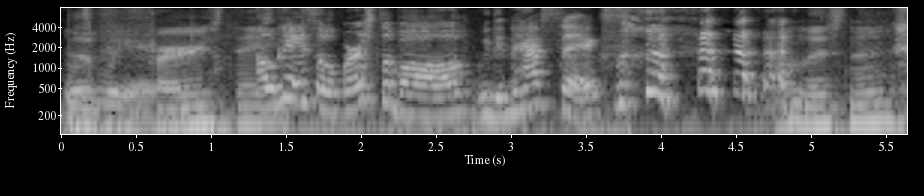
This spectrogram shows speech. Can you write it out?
It was the weird. First day. Okay, so first of all, we didn't have sex. I'm listening.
